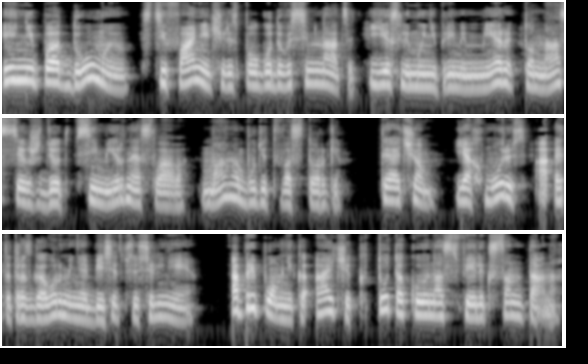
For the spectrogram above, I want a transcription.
И не подумаю, Стефании через полгода восемнадцать, и если мы не примем меры, то нас всех ждет всемирная слава. Мама будет в восторге. Ты о чем? Я хмурюсь, а этот разговор меня бесит все сильнее. А припомни-ка, Айчик, кто такой у нас Феликс Сантана?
